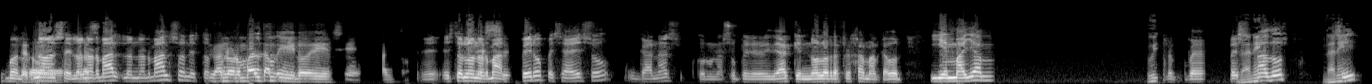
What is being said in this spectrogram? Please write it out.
Bueno, Pero- no sé, lo pero- normal, lo normal son estos. Lo anormal también, y lo de, sí, exacto. Eh, Esto es lo normal, Sí. pero pese a eso, ganas con una superioridad que no lo refleja el marcador. Y en Miami, Uy, recuperados, Dani, sí,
